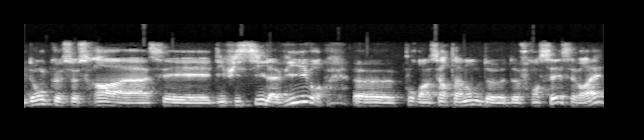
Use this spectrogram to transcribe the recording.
donc, ce sera assez difficile à vivre pour un certain nombre de, Français, c'est vrai.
